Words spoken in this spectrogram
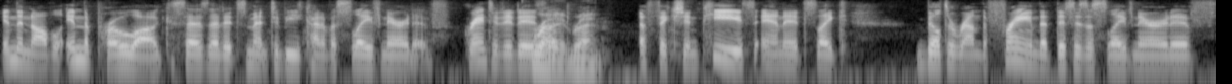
in the novel, in the prologue, says that it's meant to be kind of a slave narrative. Granted, it is right, like right. a fiction piece, and it's like built around the frame that this is a slave narrative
